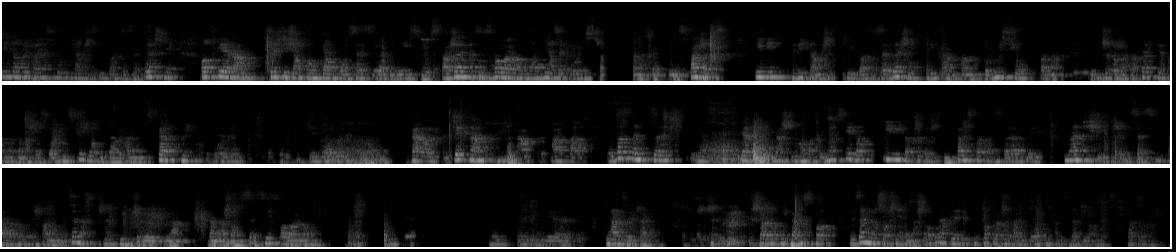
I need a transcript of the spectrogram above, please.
Dzień dobry Państwu, witam wszystkich bardzo serdecznie. Otwieram 65. sesję Rady Miejskiej w Sparzecu, zwołaną na wniosek burmistrza Sparzec. I witam wszystkich bardzo serdecznie. Witam panów burmistrzów, pana Grzegorza Katerkę, pana Tomasza Zwolińskiego, witam panią skarbnik. Dzień dobry. Karol Dziekan, witam pana zastępcę skarbnika Szymona Pieniowskiego i witam przede wszystkim Państwa, Państwa radnych na dzisiejszej sesji. Witam również Panią mecenas wszystkich przybyłych na, na naszą sesję zwołaną w trybie nadzwyczajnym. Szanowni Państwo, zanim rozpoczniemy nasze obrady, poproszę Panią Kierownik, aby sprawdziła obecność. Bardzo proszę.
